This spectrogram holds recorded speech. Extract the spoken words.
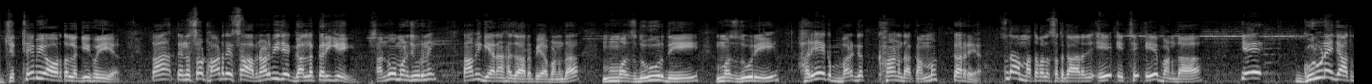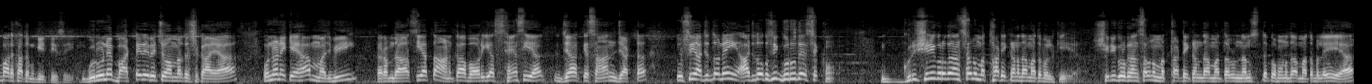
ਜਿੱਥੇ ਵੀ ਔਰਤ ਲੱਗੀ ਹੋਈ ਆ, ਤਾਂ 368 ਦੇ ਹਿਸਾਬ ਨਾਲ ਵੀ ਜੇ ਗੱਲ ਕਰੀਏ, ਸਾਨੂੰ ਉਹ ਮਨਜ਼ੂਰ ਨਹੀਂ, ਤਾਂ ਵੀ 11000 ਰੁਪਏ ਬਣਦਾ। ਮਜ਼ਦੂਰ ਦੀ, ਮਜ਼ਦੂਰੀ ਹਰੇਕ ਵਰਗ ਖਾਣ ਦਾ ਕੰਮ ਕਰ ਰਿਹਾ। ਦਾ ਮਤਲਬ ਸਤਕਾਰ, ਇਹ ਇੱਥੇ ਇਹ ਬਣਦਾ ਕਿ ਗੁਰੂ ਨੇ ਜਾਤ ਪਾਤ ਖਤਮ ਕੀਤੀ ਸੀ। ਗੁਰੂ ਨੇ ਬਾਟੇ ਦੇ ਵਿੱਚੋਂ ਅੰਮ੍ਰਿਤ ਛਕਾਇਆ। ਉਹਨਾਂ ਨੇ ਕਿਹਾ, ਮਜਬੀ ਰਮਦਾਸੀਆ, ਧਾਨਕਾ, ਬੌਰੀਆ, ਸੈਂਸੀਆ ਜਾਂ ਕਿਸਾਨ ਜੱਟ, ਤੁਸੀਂ ਅੱਜ ਤੋਂ ਨਹੀਂ, ਅੱਜ ਤੋਂ ਤੁਸੀਂ ਗੁਰੂ ਦੇ ਸਿੱਖ ਹੋ। ਗੁਰੂ ਸ਼੍ਰੀ ਗੁਰੂ ਗ੍ਰੰਥ ਸਾਹਿਬ ਨੂੰ ਮੱਥਾ ਟੇਕਣ ਦਾ ਮਤਲਬ ਕੀ ਹੈ? ਸ਼੍ਰੀ ਗੁਰੂ ਗ੍ਰੰਥ ਸਾਹਿਬ ਨੂੰ ਮੱਥਾ ਟੇਕਣ ਦਾ ਮਤਲਬ ਨਮਸਤਕ ਹੋਣ ਦਾ ਮਤਲਬ ਇਹ ਆ,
